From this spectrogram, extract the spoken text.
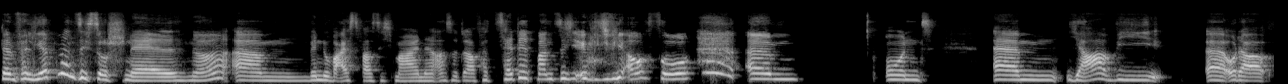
dann verliert man sich so schnell, ne? Ähm, wenn du weißt, was ich meine. Also da verzettelt man sich irgendwie auch so. Ähm, und ähm, ja, wie äh, oder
